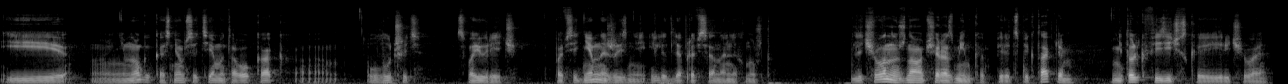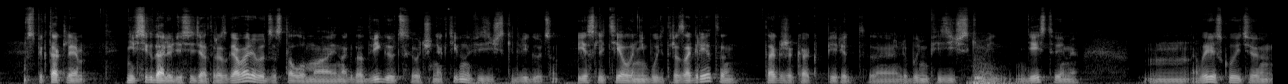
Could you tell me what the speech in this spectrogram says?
и э, немного коснемся темы того, как э, улучшить свою речь в повседневной жизни или для профессиональных нужд. Для чего нужна вообще разминка перед спектаклем, не только физическая и речевая? В спектакле не всегда люди сидят и разговаривают за столом, а иногда двигаются очень активно физически двигаются. Если тело не будет разогрето, так же, как перед э, любыми физическими действиями, вы рискуете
